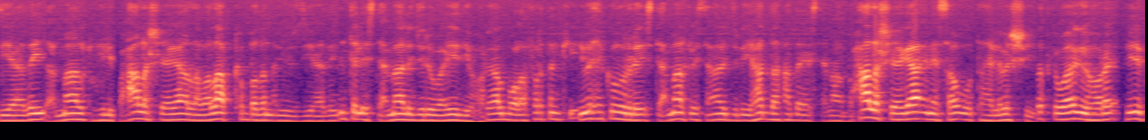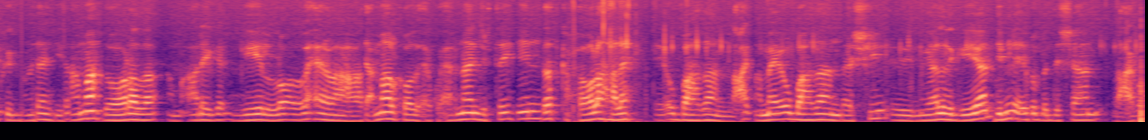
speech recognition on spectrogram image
ziyaaday isticmaalka hilib. Waxaa la sheegaa labalaab ka badan ayuu ziyaaday. Inta la isticmaali jiray waayadii hore. Sagaal boqol afartankii iyo wixii ka horreeyay isticmaalka la isticmaali jiray iyo hadda hadda ay isticmaal waxaa la sheegaa inay sabab u tahay laba shay. Dadka waagii hore hilibka cunitaankiisa ama doorada ama ariga geel lo-da waxay rabaa ahaa. Isticmaalkooda waxay ku xirnaan jirtay in dadka xoolaha leh ay u baahdaan lacag ama ay u baahdaan raashiin ay magaalada geeyaan dibna ay ku bedeshaan lacago.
